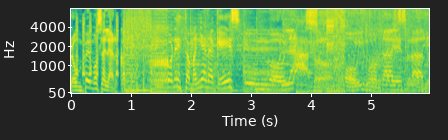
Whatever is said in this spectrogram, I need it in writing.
rompemos el arco. Con esta mañana que es un golazo. Hoy Mortales Radio.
